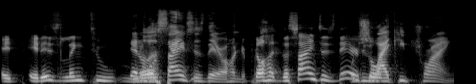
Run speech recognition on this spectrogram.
It it is linked to no, more- the science is there 100%. the, the science is there. Which is so why I keep trying.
